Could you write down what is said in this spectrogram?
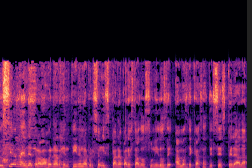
Lucía Méndez trabajó en Argentina en la versión hispana para Estados Unidos de Amas de Casas Desesperada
